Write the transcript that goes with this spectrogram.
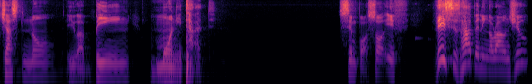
just know you are being monitored. Simple. So if this is happening around you,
